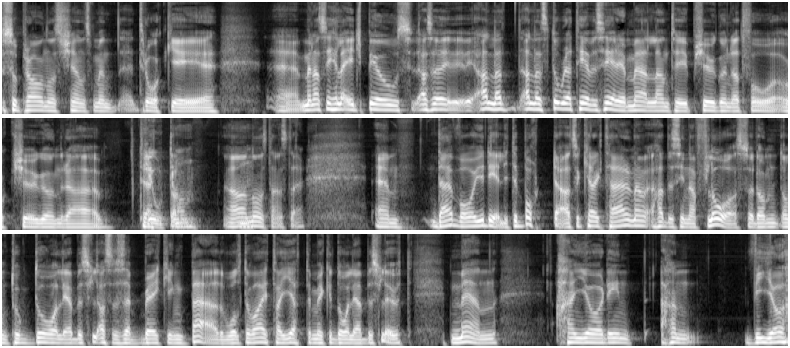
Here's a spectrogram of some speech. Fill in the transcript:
Sopranos känns som en tråkig eh, men alltså hela HBOs, alltså alla, alla stora tv-serier mellan typ 2002 och 2013. 14. Ja, mm. någonstans där. Um, där var ju det lite borta. Alltså karaktärerna hade sina flaws och de, de tog dåliga beslut. Alltså så Breaking Bad, Walter White har jättemycket dåliga beslut. Men han gör det inte, han vi gör,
